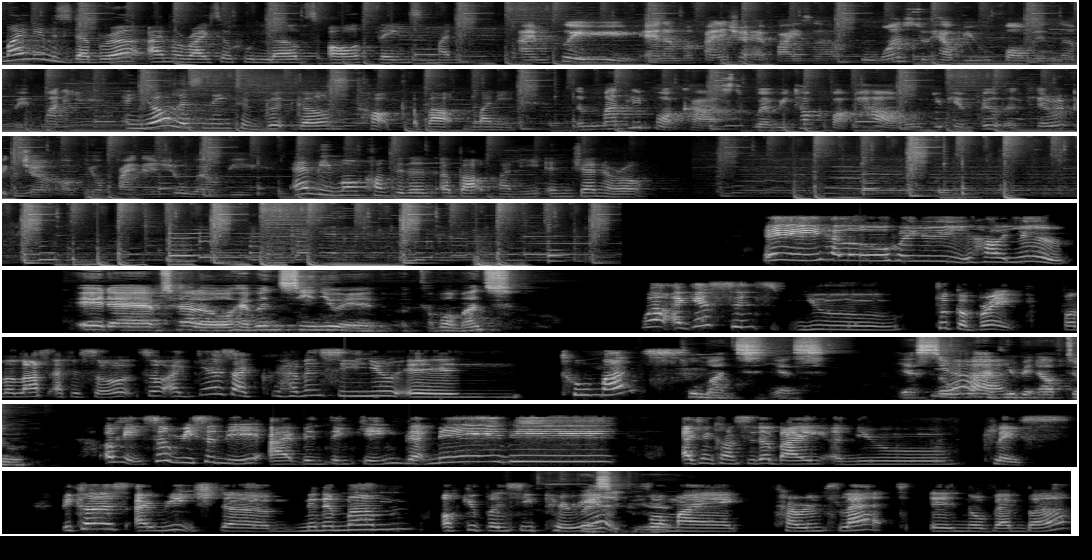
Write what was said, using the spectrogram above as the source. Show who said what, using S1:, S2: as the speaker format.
S1: My name is Deborah. I'm a writer who loves all things money.
S2: I'm Hui Yu, and I'm a financial advisor who wants to help you fall in love with money.
S1: And you're listening to Good Girls Talk About Money.
S2: The monthly podcast where we talk about how you can build a clearer picture of your financial well being.
S1: And be more confident about money in general. Hey, hello, Hui. How are you?
S2: Hey Debs, hello. Haven't seen you in a couple of months.
S1: Well, I guess since you took a break for the last episode, so I guess I haven't seen you in two months.
S2: Two months, yes. Yes, so
S1: Yeah.
S2: what have you been up to?
S1: Okay, so recently I've been thinking that maybe I can consider buying a new place because I reached the minimum occupancy period,
S2: Occupancy
S1: for my current flat in November.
